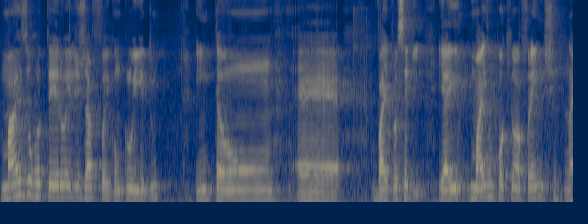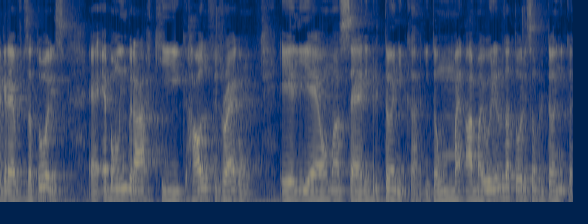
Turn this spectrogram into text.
mas o roteiro ele já foi concluído, então é, vai prosseguir. E aí, mais um pouquinho à frente, na greve dos atores, é, é bom lembrar que House of Dragon ele é uma série britânica, então a maioria dos atores são britânica,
